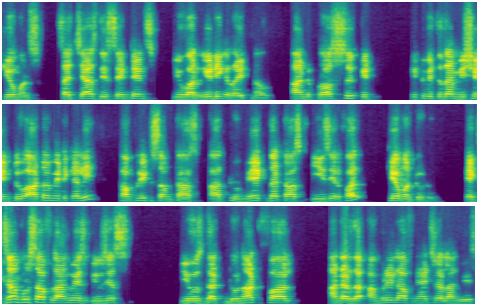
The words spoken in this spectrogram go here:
humans such as this sentence you are reading right now and process it, it with the machine to automatically complete some task or to make the task easier for human to do. Examples of language uses use that do not fall under the umbrella of natural language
